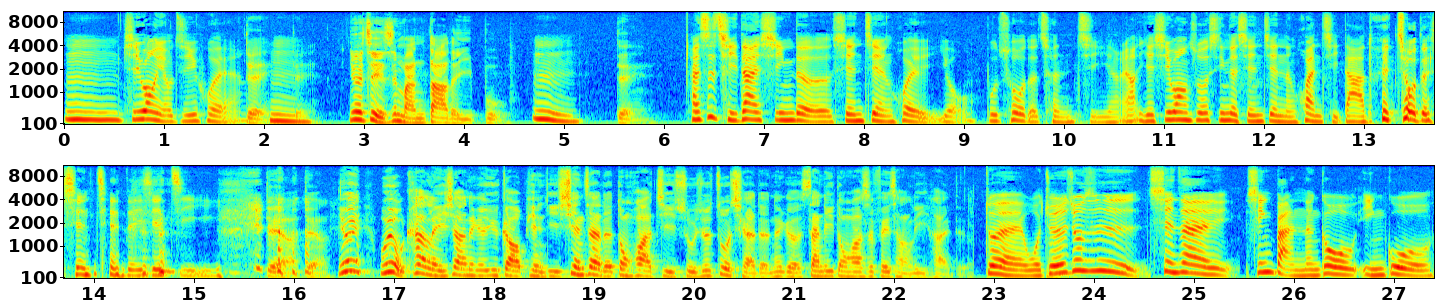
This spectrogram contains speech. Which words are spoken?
嗯，希望有机会啊。对，嗯、对，因为这也是蛮大的一步。嗯，对。还是期待新的仙剑会有不错的成绩啊，然后也希望说新的仙剑能唤起大家对旧的仙剑的一些记忆。对啊，对啊，因为我有看了一下那个预告片，以现在的动画技术，就做起来的那个三 D 动画是非常厉害的。对，我觉得就是现在新版能够赢过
